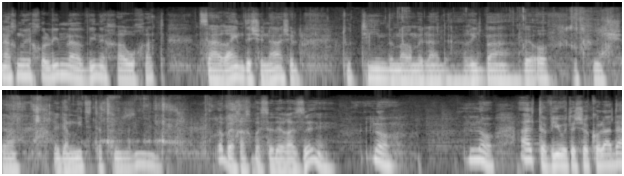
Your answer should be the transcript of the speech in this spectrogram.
אנחנו יכולים להבין איך ארוחת צהריים דשנה של תותים ומרמלדה, ריבה ועוף וקרישה וגם מיץ תפוזים. לא בהכרח בסדר הזה. לא, לא, אל תביאו את השוקולדה.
